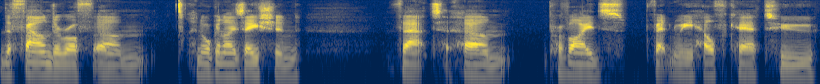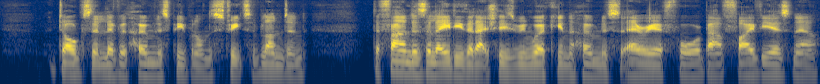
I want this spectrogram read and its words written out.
the founder of um, an organization that um, provides veterinary healthcare to dogs that live with homeless people on the streets of London. The founder is a lady that actually has been working in the homeless area for about five years now,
